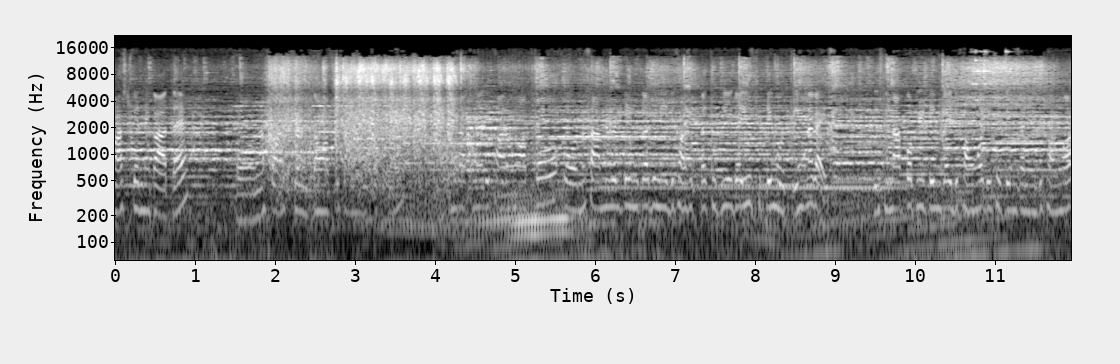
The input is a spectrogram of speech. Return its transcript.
फास्ट करने का आता है। और शूटिंग होती है ना गाइस इसलिए मैं आपको अपनी टीम का ही दिखाऊँगा, दूसरी टीम का नहीं दिखाऊँगा।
